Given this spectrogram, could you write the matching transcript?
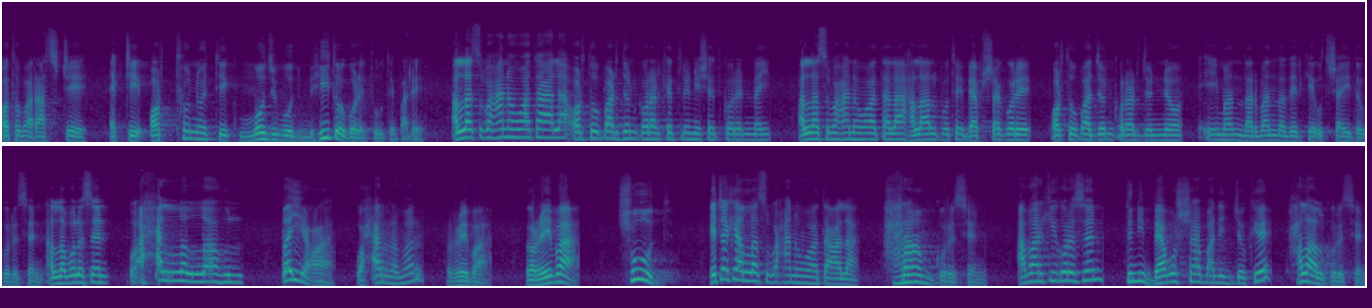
অথবা রাষ্ট্রে একটি অর্থনৈতিক মজবুত ভীত গড়ে তুলতে পারে। আল্লাহ সুবাহান হাত অর্থ উপার্জন করার ক্ষেত্রে নিষেধ করেন নাই। আল্লাহ সুবাহান ওয়াতালা হালাল পথে ব্যবসা করে, অর্থ উপার্জন করার জন্য ইমানদার বান্দাদেরকে উৎসাহিত করেছেন। আল্লাহ বলেছেন রেবা। রেবা, সুদ, এটাকে আল্লাহ সুবাহান ওয়াতালা হারাম করেছেন। আবার কি করেছেন? তিনি ব্যবসা বাণিজ্যকে হালাল করেছেন।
